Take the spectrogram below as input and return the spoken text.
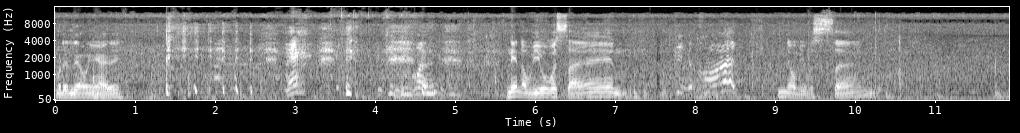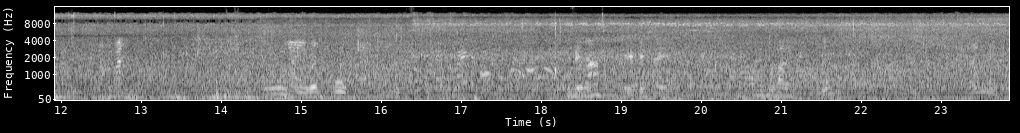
มาได้เร็วง่ายๆเลยเฮ้ยเน้นเอาวิวมาเซนกินกับคอร์เน้นเอาวิวมาเซน ไงเว้ยกูคุณ เลยนะอยากไปใส่เอาไปมาเลยไปอยู่นี่ไป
